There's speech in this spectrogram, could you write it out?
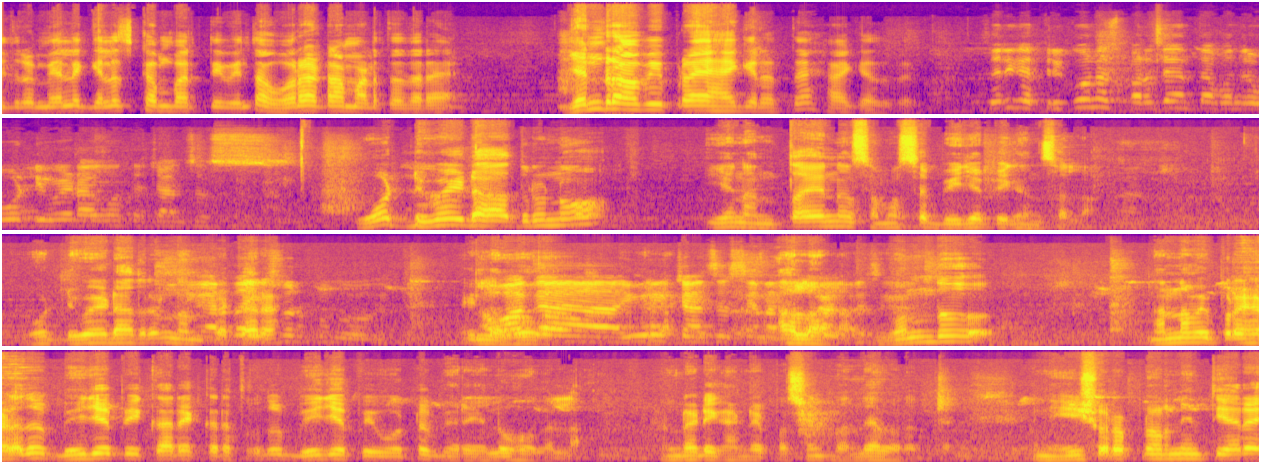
ಇದ್ರ ಮೇಲೆ ಗೆಲ್ಸ್ಕೊಂಬರ್ತೀವಿ ಅಂತ ಹೋರಾಟ ಮಾಡ್ತಿದ್ದಾರೆ ಜನರ ಅಭಿಪ್ರಾಯ ಹೇಗಿರುತ್ತೆ ಹಾಗೆ ಅದು ಈಗ ತ್ರಿಕೋನ ಸ್ಪರ್ಧೆ ಅಂತ ಬಂದ್ರೆ ಓಟ್ ಡಿವೈಡ್ ಚಾನ್ಸಸ್ ಆದ್ರೂ ಏನಂತ ಏನು ಸಮಸ್ಯೆ ಬಿ ಜೆ ಪಿಗೆ ಅನ್ಸಲ್ಲ ಓಟ್ ಡಿವೈಡ್ ಆದ್ರೂ ನಮ್ಮ ಪ್ರಕಾರ ಇಲ್ಲ ಅವಾಗ ಹೋಗಲ್ಲ. ಚಾನ್ಸಸ್ ಅಲ್ಲ. ಒಂದು ನನ್ನ ಅಭಿಪ್ರಾಯ ಹೇಳೋದು ಬಿ ಜೆ ಪಿ ಕಾರ್ಯಕರ್ತರದು ಬಿ ಜೆ ಪಿ ಓಟು ಬೇರೆ ಎಲ್ಲೂ ಹೋಗಲ್ಲ. ಹಂಡ್ರೆಡಿಗೆ ಹಂಡ್ರೆಡ್ ಪರ್ಸೆಂಟ್ ಬಂದೇ ಬರುತ್ತೆ. ಇನ್ನು ಈಶ್ವರಪ್ಪನವ್ರು ನಿಂತಿದ್ದಾರೆ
